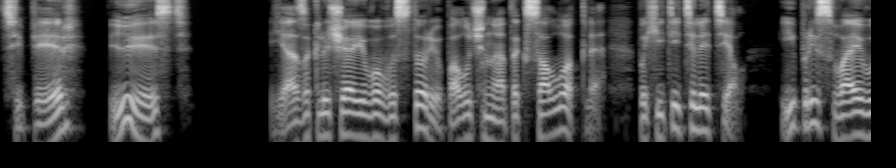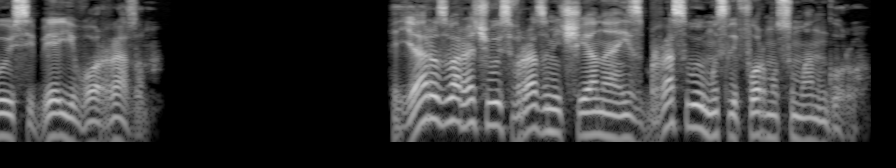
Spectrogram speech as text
Теперь есть. Я заключаю его в историю, полученную от Эксалотля, похитителя тел, и присваиваю себе его разум. Я разворачиваюсь в разуме Чена и сбрасываю мысли форму Сумангуру.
